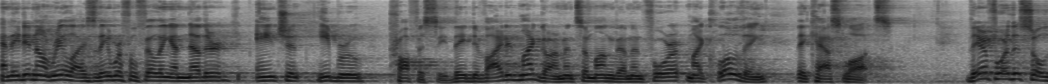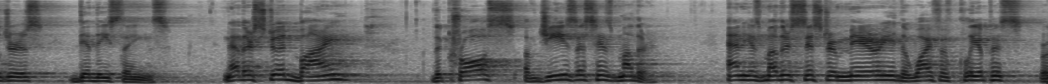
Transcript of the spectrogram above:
And they did not realize they were fulfilling another ancient Hebrew prophecy. They divided my garments among them, and for my clothing they cast lots. Therefore the soldiers did these things. Now there stood by the cross of Jesus, his mother, and his mother's sister Mary, the wife of Cleopas, or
